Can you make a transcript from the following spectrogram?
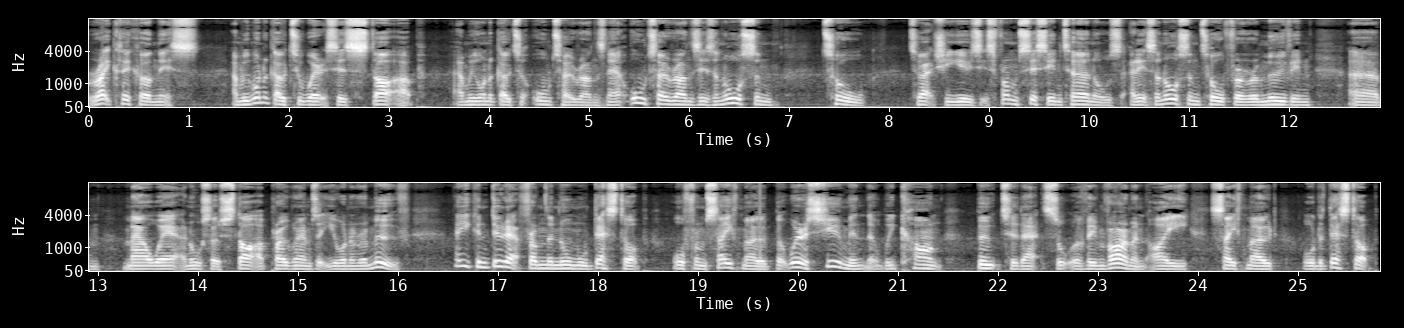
right click on this, and we want to go to where it says Startup and we want to go to Autoruns. Now Autoruns is an awesome tool to actually use. It's from sysinternals and it's an awesome tool for removing um, malware and also startup programs that you want to remove. Now you can do that from the normal desktop or from safe mode but we're assuming that we can't boot to that sort of environment i.e. safe mode or the desktop.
